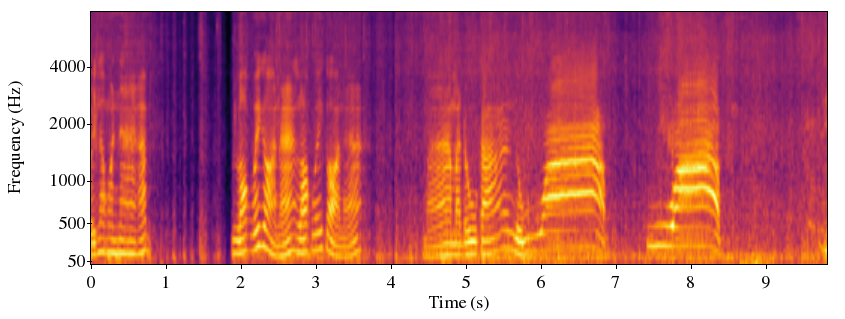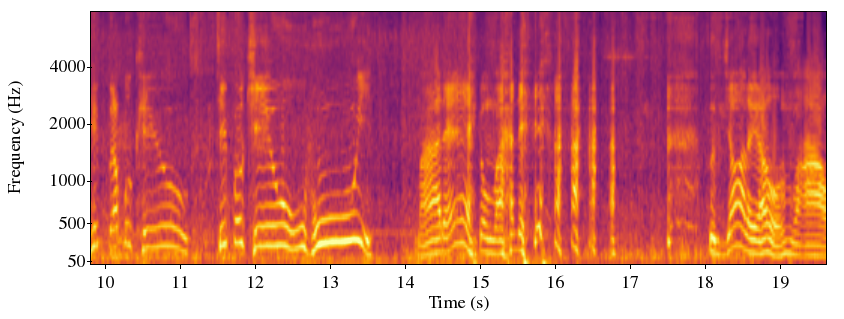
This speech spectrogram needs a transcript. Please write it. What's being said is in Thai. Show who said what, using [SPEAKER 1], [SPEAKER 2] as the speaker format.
[SPEAKER 1] อ้ยลาวนาครับ ล็อกไว้ก่อนนะ ล็อกไว้ก่อนนะ มามาดูกันหนูว้าบว้าบทิปดับเบิลคิวทิปเปิลคิวหูยมาเด้ก็มาเด้ สุดยอดเลยครับผม ว้าว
